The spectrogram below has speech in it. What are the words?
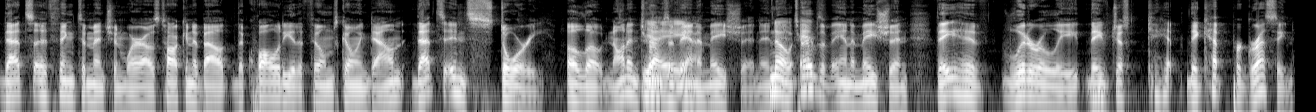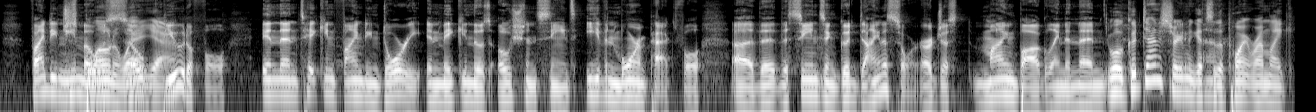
that's a thing to mention where I was talking about the quality of the films going down. That's in story alone, not in terms yeah, of yeah. animation. And No, in terms ev- of animation, they have literally they've just kept they kept progressing. Finding Nemo blown was away, so yeah. beautiful. And then taking Finding Dory and making those ocean scenes even more impactful. Uh, the the scenes in Good Dinosaur are just mind boggling. And then Well, Good Dinosaur even gets to the point where I'm like,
